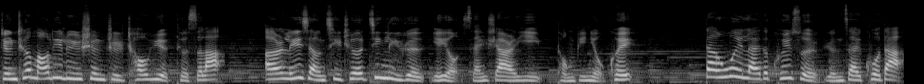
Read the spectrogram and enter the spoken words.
整车毛利率甚至超越特斯拉。而理想汽车净利润也有三十二亿，同比扭亏，但未来的亏损仍在扩大。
